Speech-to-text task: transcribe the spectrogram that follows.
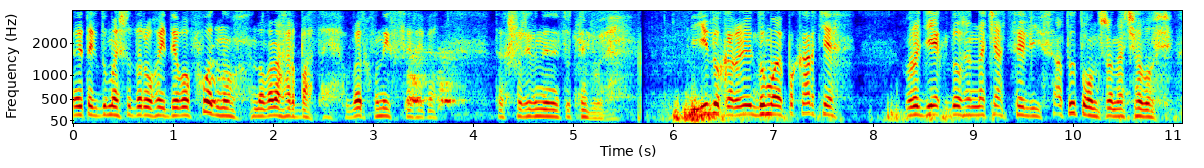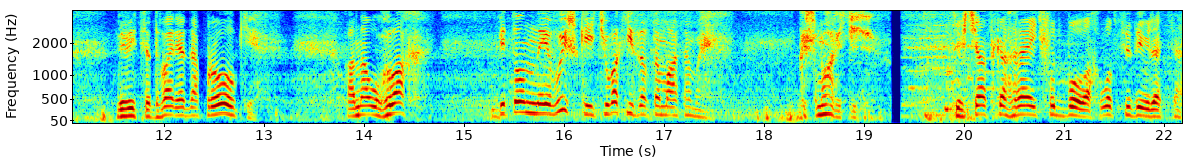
Ну, я так думаю, що дорога йде в обход, ну, але вона гарбата. Вверх-вниз все, ребят. Так що рівнини тут не буде. Їду, думаю, по карті вроді як должен початися ліс, а тут он що почалось. Дивіться, два ряда проволоки, а на углах бетонні вишки і чуваки з автоматами. Кошмар якийсь. Дівчатка грають в футбол, а хлопці дивляться.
